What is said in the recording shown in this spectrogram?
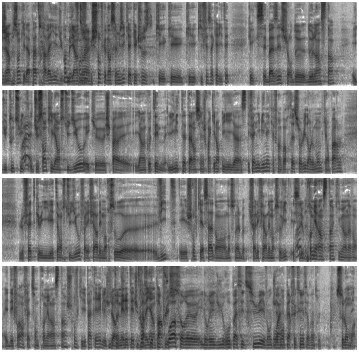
j'ai l'impression qu'il a pas travaillé du coup. Non, mais Il y a un franchement- truc- je trouve que dans sa musique il y a quelque chose qui, est- qui, est- qui, est- qui fait sa qualité, qui, est- basé sur de, de l'instinct et du tout de suite. Ouais. Et tu sens qu'il est en studio et que je sais pas, il y a un côté limite tête à l'ancienne. Je crois qu'il en- il y a Stéphanie Binet qui a fait un portrait sur lui dans Le Monde qui en parle. Le fait qu'il était en studio, fallait faire des morceaux euh, vite, et je trouve qu'il y a ça dans, dans son album. Il fallait faire des morceaux vite, et c'est le premier instinct qu'il met en avant. Et des fois, en fait, son premier instinct, je trouve qu'il est pas terrible et qu'il aurait mérité tu de penses travailler que un peu plus, parfois, ça aurait- il aurait dû repasser dessus et éventuellement Ouais. perfectionner certains trucs. Ok. selon moi.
